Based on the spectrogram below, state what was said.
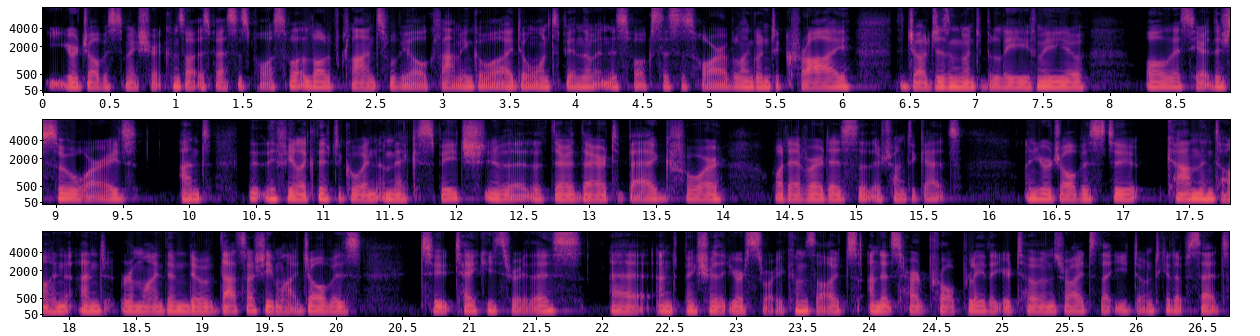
your job is to make sure it comes out as best as possible. A lot of clients will be all clammy and go, I don't want to be in the witness box. This is horrible. I'm going to cry. The judge isn't going to believe me. You know, all this here. They're so worried and they feel like they have to go in and make a speech, you know, that they're there to beg for whatever it is that they're trying to get. And your job is to calm them down and remind them, no, that's actually my job is to take you through this uh, and make sure that your story comes out and it's heard properly, that your tone's right, that you don't get upset,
